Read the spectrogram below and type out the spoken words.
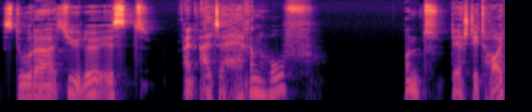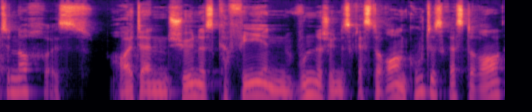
Stura Jülö ist ein alter Herrenhof und der steht heute noch, ist heute ein schönes Café, ein wunderschönes Restaurant, ein gutes Restaurant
